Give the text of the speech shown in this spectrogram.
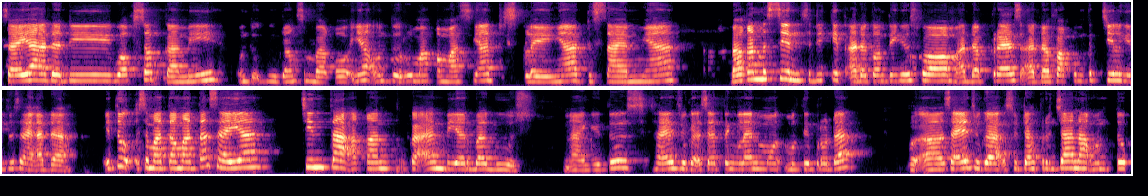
saya ada di workshop kami untuk gudang sembakonya, untuk rumah kemasnya, displaynya, desainnya. bahkan mesin sedikit ada continuous form, ada press, ada vakum kecil gitu saya ada. Itu semata-mata saya cinta akan UKM biar bagus. Nah, gitu saya juga setting line multi produk. Eh, saya juga sudah berencana untuk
